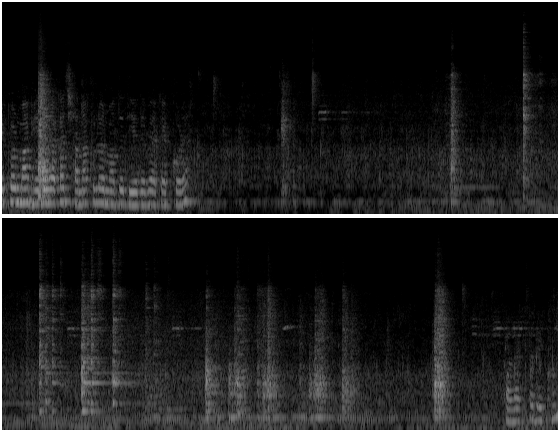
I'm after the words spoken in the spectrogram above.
এরপর মা ভেজে রাখা ছানাগুলোর মধ্যে দিয়ে দেবে এক এক করে। কালারটা দেখুন।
